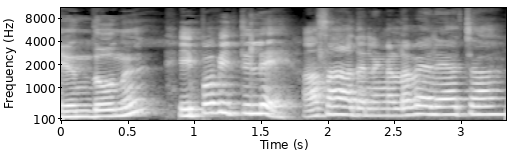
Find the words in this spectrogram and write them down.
എന്തോന്ന്? ഇപ്പൊ വിറ്റില്ലേ? ആ സാധനങ്ങളുടെ വിലയാച്ചാ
